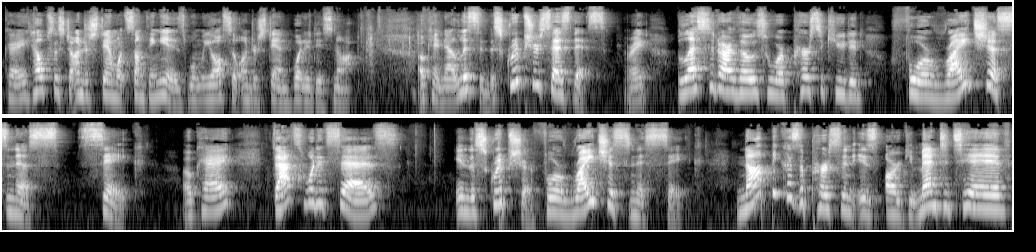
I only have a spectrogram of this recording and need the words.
okay, it helps us to understand what something is when we also understand what it is not. Okay, now listen. The Scripture says this. Right, blessed are those who are persecuted for righteousness' sake. Okay, that's what it says in the scripture for righteousness' sake. Not because a person is argumentative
